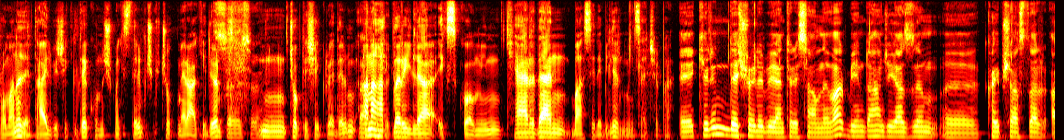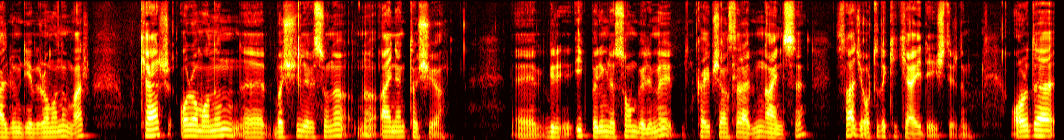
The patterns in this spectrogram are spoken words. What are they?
romanı detaylı bir şekilde konuşmak isterim. Çünkü çok merak ediyorum. Söyle, söyle. Hmm, çok teşekkür ederim. Ben Ana teşekkür hatlarıyla eksik olmayın. Ker'den bahsedebilir miyiz acaba? E, Ker'in de şöyle bir enteresanlığı var. Benim daha önce yazdığım e, Kayıp Şahıslar albümü diye bir romanım var. Ker o romanın e, başıyla ve sonunu aynen taşıyor. E, bir ilk bölümle son bölümü Kayıp Şahıslar albümünün aynısı. Sadece ortadaki hikayeyi değiştirdim. Orada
